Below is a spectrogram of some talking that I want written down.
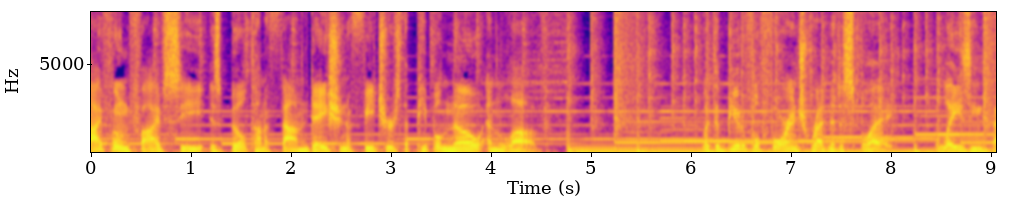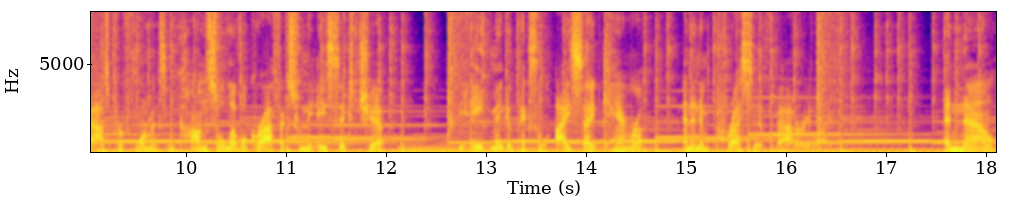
iPhone 5C is built on a foundation of features that people know and love. Like the beautiful 4-inch Retina display blazing fast performance and console-level graphics from the A6 chip, the 8-megapixel iSight camera, and an impressive battery life. And now,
